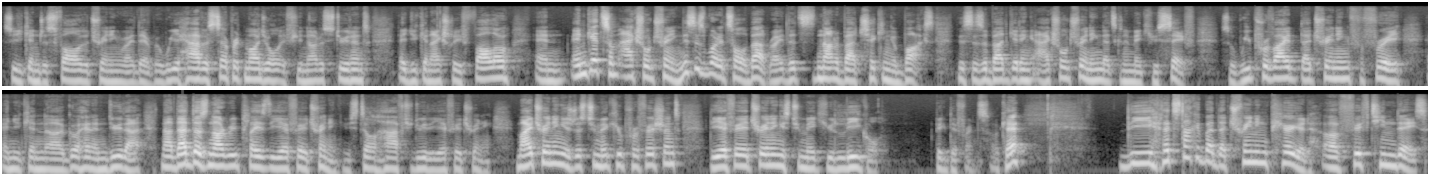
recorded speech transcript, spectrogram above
So you can just follow the training right there. But we have a separate module if you're not a student that you can actually follow and, and get some actual training. This is what it's all about, right? That's not about checking a box. This is about getting actual training that's going to make you safe. So we provide that training for free and you can uh, go ahead and do that. Now that does not replace the FAA training. You still have to do the FAA training. My training is just to make you proficient. The FAA training is to make you legal. Big difference, okay? The, let's talk about that training period of 15 days.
